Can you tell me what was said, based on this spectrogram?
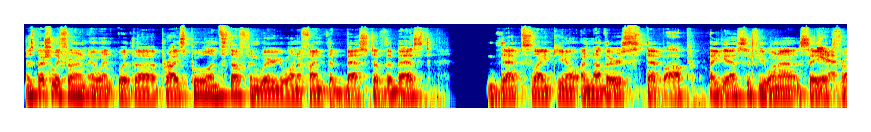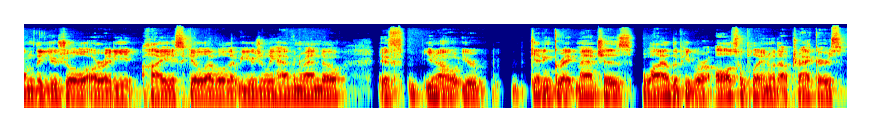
especially for an event with a prize pool and stuff, and where you want to find the best of the best, that's like you know another step up, I guess, if you want to say Yeah. it from the usual already high skill level that we usually have in rando. if you know you're getting great matches while the people are also playing without trackers,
